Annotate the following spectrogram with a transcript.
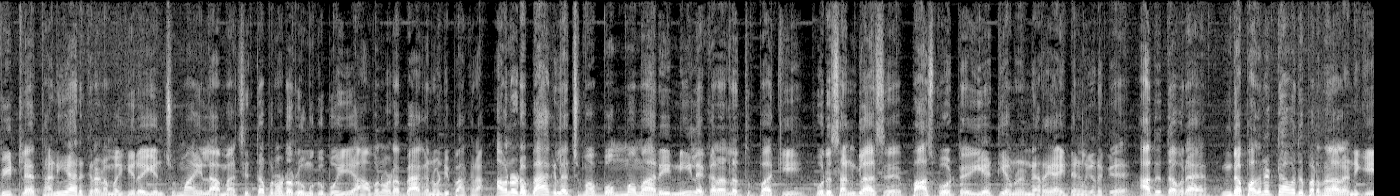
வீட்டுல தனியா இருக்கிற நம்ம ஹீரோயின் சும்மா இல்லாம சித்தப்பனோட ரூமுக்கு போய் அவனோட பேக நோண்டி பாக்குறான் அவனோட பேக்ல சும்மா பொம்மை மாதிரி நீல கலர்ல துப்பாக்கி ஒரு சன்கிளாஸ் பாஸ்போர்ட் ஏடிஎம்னு நிறைய ஐட்டங்கள் கிடக்கு. அது தவிர இந்த பதினெட்டாவது பிறந்தநாள் அன்னைக்கு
